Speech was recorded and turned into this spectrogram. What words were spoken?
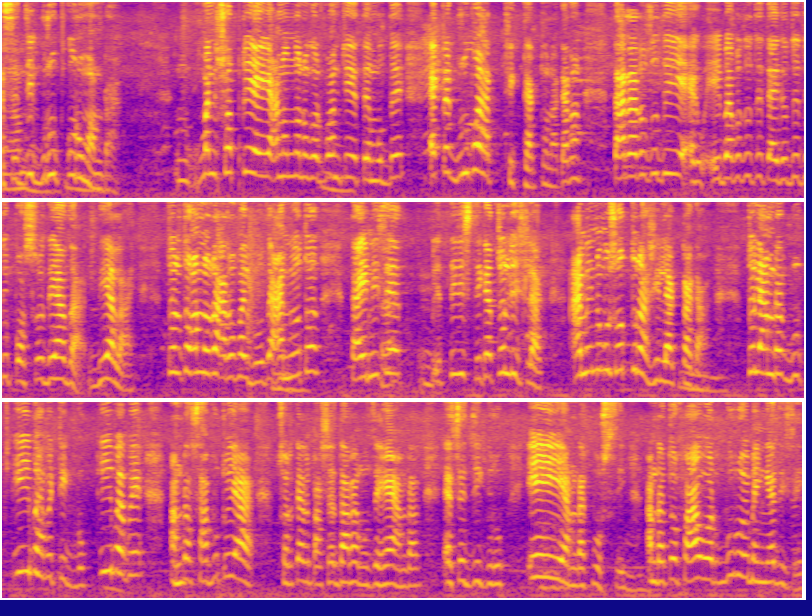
এসএসজি গ্রুপ করুম আমরা? মানে সবটাই এই আনন্দনগর পঞ্চায়েতের মধ্যে একটা গ্রুপ আর ঠিক থাকতো না। কারণ তারারও যদি এ- এইভাবে যদি তাই যদি প্রশ্ন দেওয়া যায় দেওয়া যায় তাহলে তো অন্যরা আরও পাইব। যে আমিও তো তাই নিচে তিরিশ থেকে চল্লিশ লাখ, আমি নেব সত্তর আশি লাখ টাকা। তাহলে আমরা গ্রুপ কীভাবে টিকবো? কীভাবে আমরা সাপোর্ট হইয়া সরকারের পাশে দাঁড়াবো যে হ্যাঁ আমরা এসএসজি গ্রুপ এই আমরা করছি। আমরা তো পাওয়ার গুরু ভেঙে দিছে।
